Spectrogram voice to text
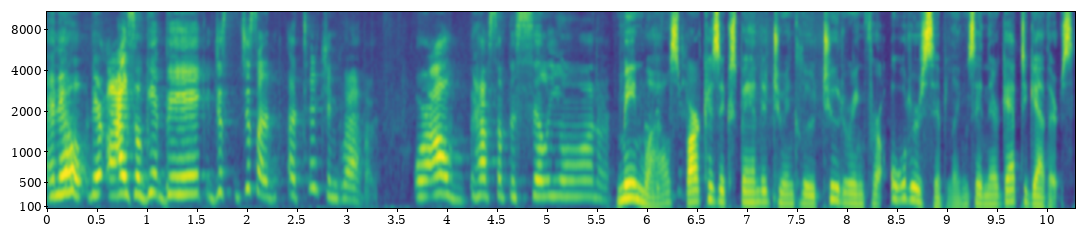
and they'll, their eyes will get big, just just an attention grabber. Or I'll have something silly on, or Meanwhile, Spark has expanded to include tutoring for older siblings in their get togethers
